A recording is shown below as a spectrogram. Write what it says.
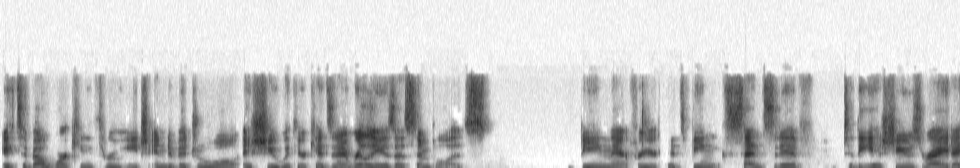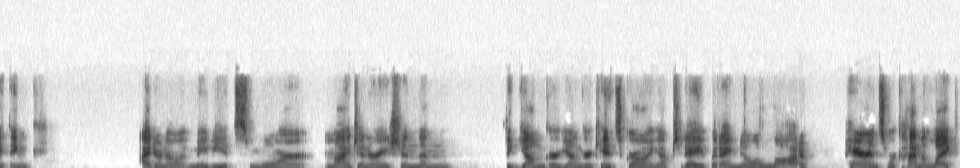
it's about working through each individual issue with your kids and it really is as simple as being there for your kids being sensitive to the issues right i think I don't know, maybe it's more my generation than the younger, younger kids growing up today. But I know a lot of parents were kind of like,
